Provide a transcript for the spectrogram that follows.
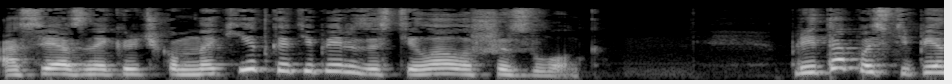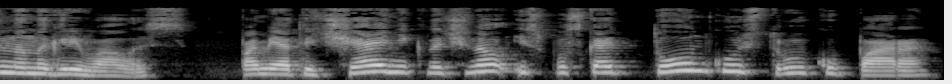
а связанная крючком накидка теперь застилала шезлонг. Плита постепенно нагревалась. Помятый чайник начинал испускать тонкую струйку пара.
